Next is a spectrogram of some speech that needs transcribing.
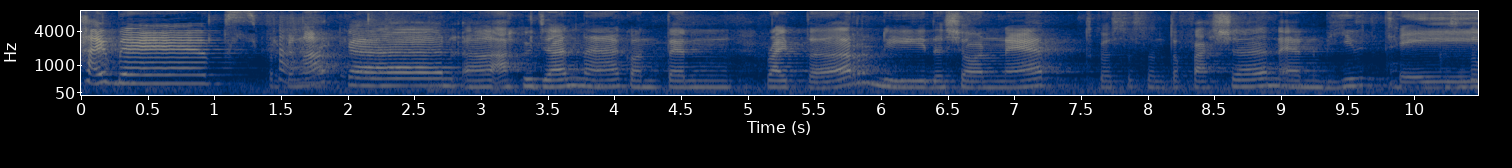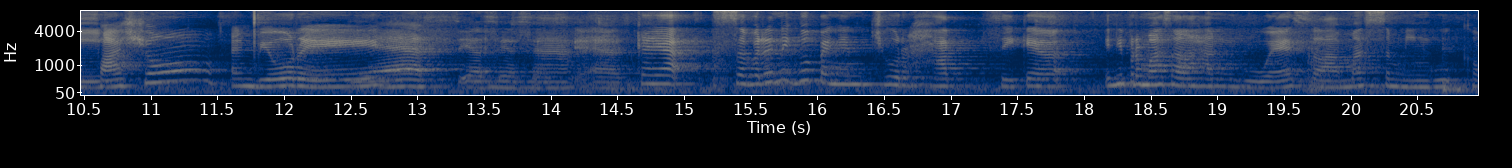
Hai babes. Perkenalkan, eh, aku Jana, content writer di The Shownet khusus untuk fashion and beauty. Untuk fashion and beauty. Yes, yes, yes, yes, Nah, yes. Kayak sebenarnya gue pengen curhat sih kayak ini permasalahan gue selama seminggu ke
